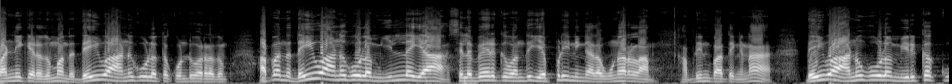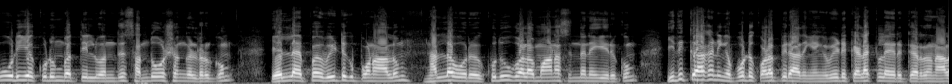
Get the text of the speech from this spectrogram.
பண்ணிக்கிறதும் அந்த தெய்வ அனுகூலத்தை கொண்டு வர்றதும். அப்போ அந்த தெய்வ அனுகூலம் இல்லையா? சில பேருக்கு வந்து எப்படி நீங்கள் அதை உணரலாம்? அப்படின்னு பார்த்தீங்கன்னா தெய்வ அனுகூலம் இருக்கக்கூடிய குடும்பத்தில் வந்து சந்தோஷங்கள் இருக்கும். எல்லா இப்போ வீட்டுக்கு போனாலும் நல்ல ஒரு குதூகலமான சிந்தனை இருக்கும். இதுக்காக நீங்கள் போட்டு குழப்பிடாதீங்க. எங்கள் வீடு கிழக்கில் இருக்கிறதுனால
